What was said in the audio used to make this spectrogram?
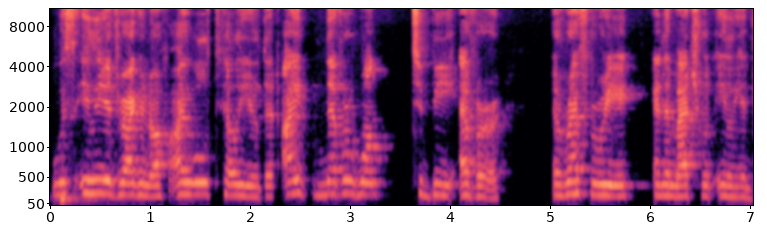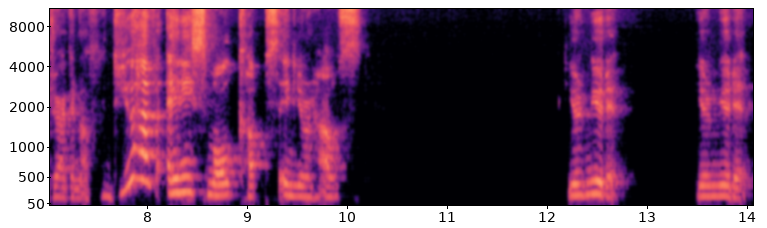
with Ilja Dragunov, I will tell you that I never want to be ever a referee in a match with Ilja Dragunov. Do you have any small cups in your house? You're muted. You're muted.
